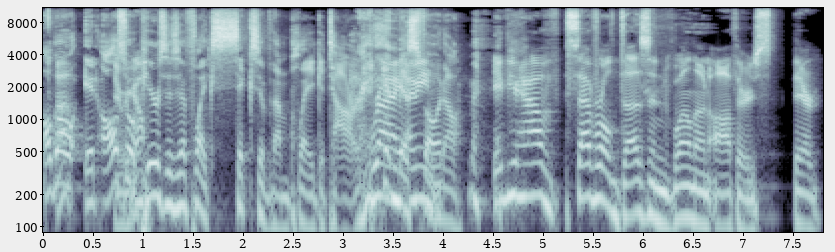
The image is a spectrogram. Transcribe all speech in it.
Although Ah, it also appears as if like six of them play guitar in this I mean- photo. If you have several dozen well-known authors, they're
